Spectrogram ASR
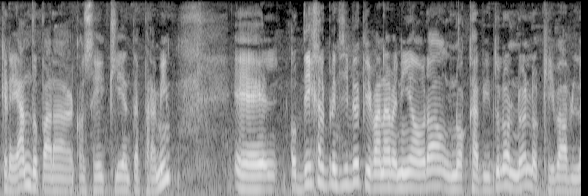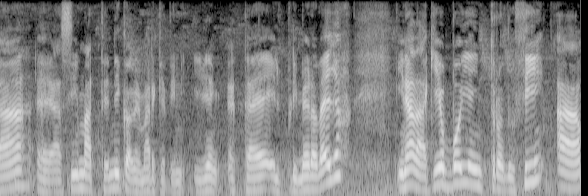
creando para conseguir clientes para mí eh, os dije al principio que iban a venir ahora unos capítulos ¿no? en los que iba a hablar eh, así más técnicos de marketing. Y bien, este es el primero de ellos. Y nada, aquí os voy a introducir a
